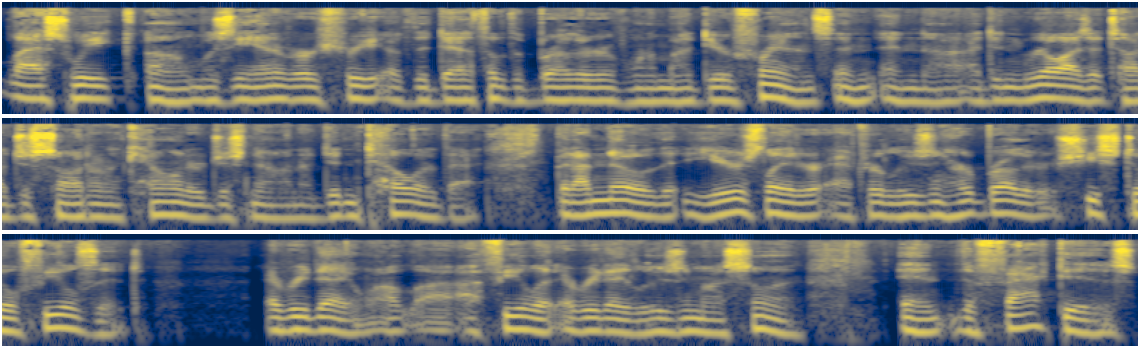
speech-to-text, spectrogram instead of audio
last week um, was the anniversary of the death of the brother of one of my dear friends, and and uh, I didn't realize it till I just saw it on a calendar just now, and I didn't tell her that. But I know that years later, after losing her brother, she still feels it every day. I, I feel it every day losing my son, and the fact is,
